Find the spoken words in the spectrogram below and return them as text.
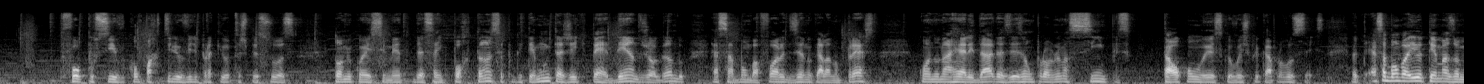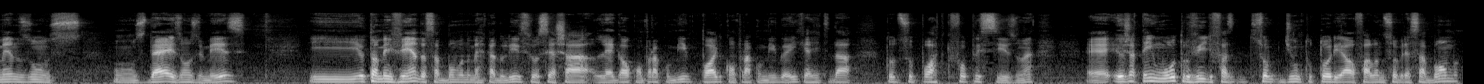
for possível, compartilhe o vídeo para que outras pessoas tomem conhecimento dessa importância, porque tem muita gente perdendo, jogando essa bomba fora, dizendo que ela não presta, quando na realidade às vezes é um problema simples, tal como esse que eu vou explicar para vocês. Essa bomba aí eu tenho mais ou menos uns, uns 10, 11 meses, e eu também vendo essa bomba no Mercado Livre, se você achar legal comprar comigo, pode comprar comigo aí, que a gente dá todo o suporte que for preciso, né? É, eu já tenho um outro vídeo de um tutorial falando sobre essa bomba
